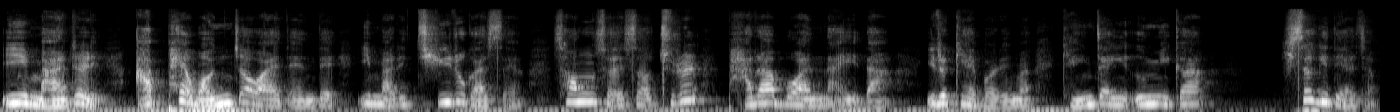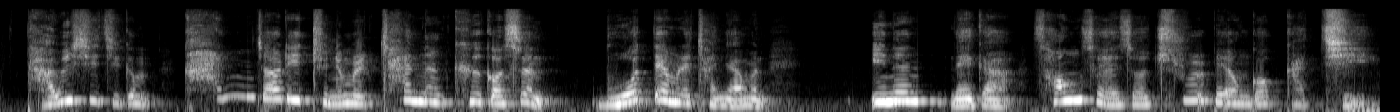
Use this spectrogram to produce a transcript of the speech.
이 말을 앞에 먼저 와야 되는데 이 말이 뒤로 갔어요. 성소에서 주를 바라보았나이다. 이렇게 해버리면 굉장히 의미가 희석이 되어져. 다윗이 지금 간절히 주님을 찾는 그것은 무엇 때문에 찾냐면 이는 내가 성소에서 주를 배운 것 같이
